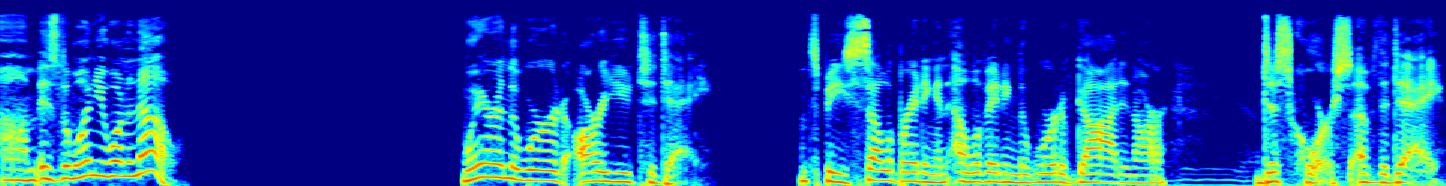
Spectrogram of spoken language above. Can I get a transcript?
um, is the one you want to know. Where in the Word are you today? Let's be celebrating and elevating the Word of God in our discourse of the day.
